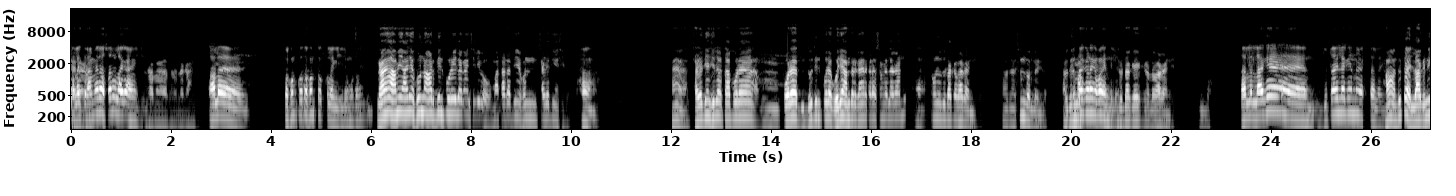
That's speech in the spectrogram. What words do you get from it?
তাহলে গ্রামের আসরে লাগা গ্রামের হয়নি। তাহলে তখন কতক্ষণ তক লাগিয়েছিল মোটামুটি? না আমি আজ এখন আট দিন পরেই লাগাইছিলি বাবু মাথাটা দিয়ে এখন ছেড়ে দিয়েছিল। হ্যাঁ। হ্যাঁ ছেড়ে দিয়েছিল তারপরে পরে দুদিন পরে ঘুরে আমাদের গায়ের কাটার সঙ্গে লাগালি হ্যাঁ। তখন ও দুটাকে ভাগাই নিল। সুন্দর লইলো। দুটাকে ভাগাই দিল। তাহলে লাগে দুটাই লাগে না একটা লাগে? হ্যাঁ দুটাই লাগনি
